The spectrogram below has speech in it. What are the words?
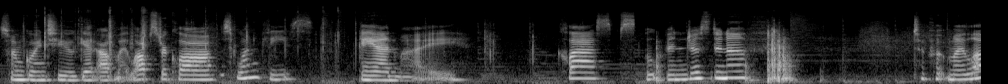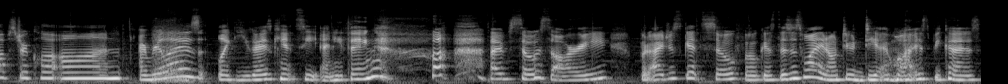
So I'm going to get out my lobster claw, just one please, and my clasps open just enough to put my lobster claw on. I realize like you guys can't see anything. I'm so sorry, but I just get so focused. This is why I don't do DIYs because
